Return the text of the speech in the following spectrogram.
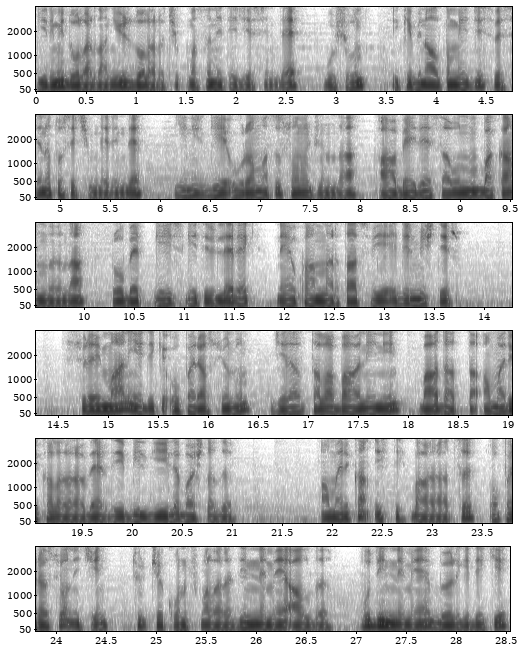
20 dolardan 100 dolara çıkması neticesinde Bush'un 2006 meclis ve senato seçimlerinde yenilgiye uğraması sonucunda ABD Savunma Bakanlığı'na Robert Gates getirilerek neokanlar tasfiye edilmiştir. Süleymaniye'deki operasyonun Celal Talabani'nin Bağdat'ta Amerikalılara verdiği bilgiyle başladı. Amerikan istihbaratı operasyon için Türkçe konuşmaları dinlemeye aldı. Bu dinlemeye bölgedeki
